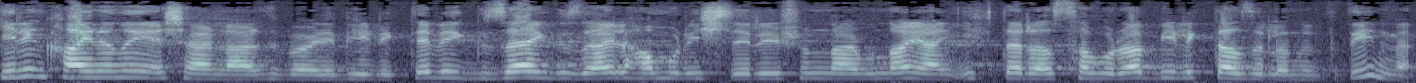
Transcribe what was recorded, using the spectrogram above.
gelin kaynana yaşarlardı böyle birlikte ve güzel güzel hamur işleri şunlar bunlar yani iftara, sahura birlikte hazırlanırdı değil mi?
